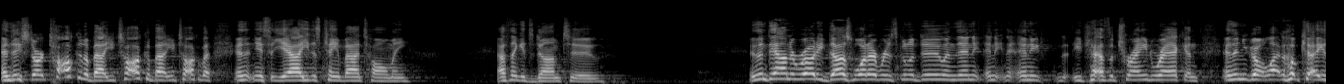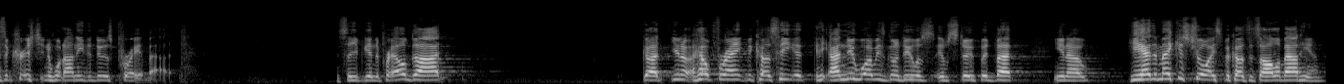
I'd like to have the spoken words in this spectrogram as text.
And they start talking about, you talk about, you talk about, and then you say, yeah, he just came by and told me. I think it's dumb too. And then down the road, he does whatever he's going to do, and then and, and he, he has a train wreck, and, and then you go, like, okay, as a Christian, and what I need to do is pray about it. And so you begin to pray, oh God, God, you know, help Frank because he, he I knew what he was going to do was, it was stupid, but, you know, he had to make his choice because it's all about him.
